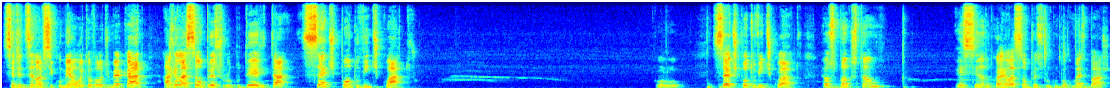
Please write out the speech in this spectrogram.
119,568 é o valor de mercado. A relação preço-lucro dele está 7,24. Ô, louco. 7,24. É, os bancos estão, esse ano, com a relação preço-lucro um pouco mais baixa.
